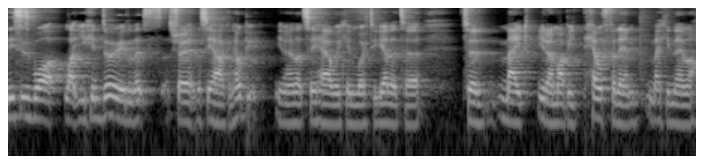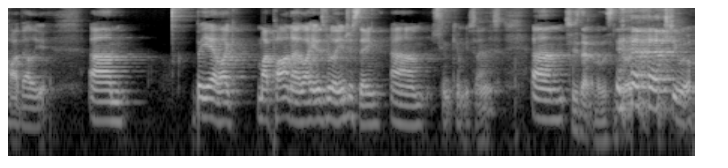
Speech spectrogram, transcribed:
this is what like you can do. Let's show. Let's see how I can help you. You know, let's see how we can work together to to make you know might be health for them, making them a high value. Um, but yeah, like my partner, like it was really interesting. Um, we say this? Um, She's not gonna listen to it. she will.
